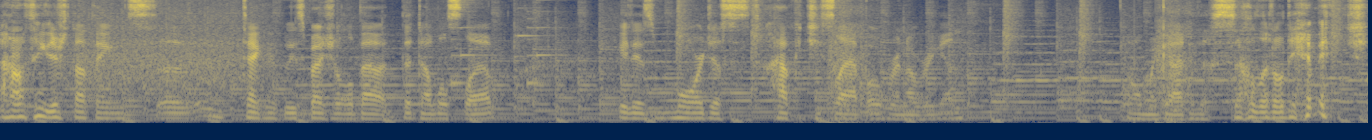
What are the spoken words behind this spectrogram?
I don't think there's nothing uh, technically special about the double slap. It is more just how could she slap over and over again. Oh my god, it does so little damage.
